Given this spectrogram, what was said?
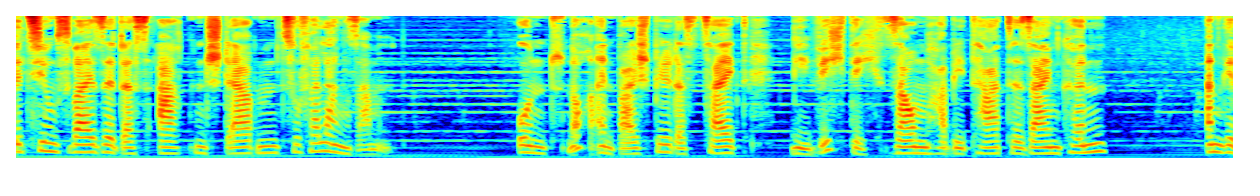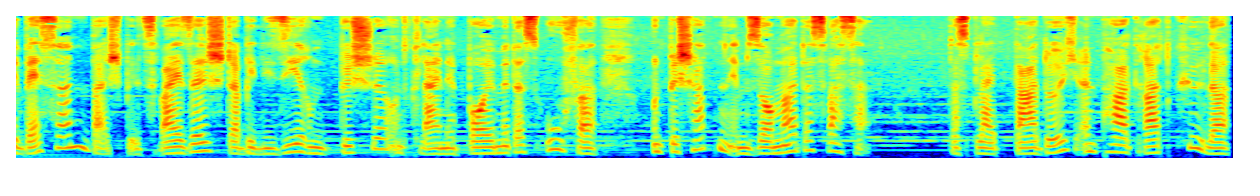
bzw. das Artensterben zu verlangsamen. Und noch ein Beispiel, das zeigt, wie wichtig Saumhabitate sein können. An Gewässern beispielsweise stabilisieren Büsche und kleine Bäume das Ufer und beschatten im Sommer das Wasser. Das bleibt dadurch ein paar Grad kühler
